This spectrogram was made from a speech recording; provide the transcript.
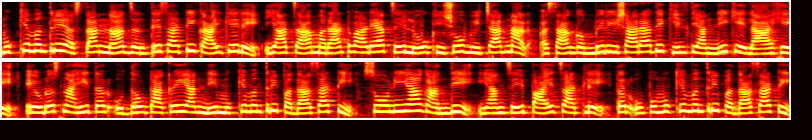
मुख्यमंत्री असताना जनतेसाठी काय केले? याचा मराठवाड्याचे लोक हिशोब विचारणार असा गंभीर इशारा देखील त्यांनी केला आहे. एवढंच नाही तर उद्धव ठाकरे यांनी मुख्यमंत्री पदासाठी सोनिया गांधी यांचे पाय चाटले. तर उपमुख्यमंत्री पदासाठी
